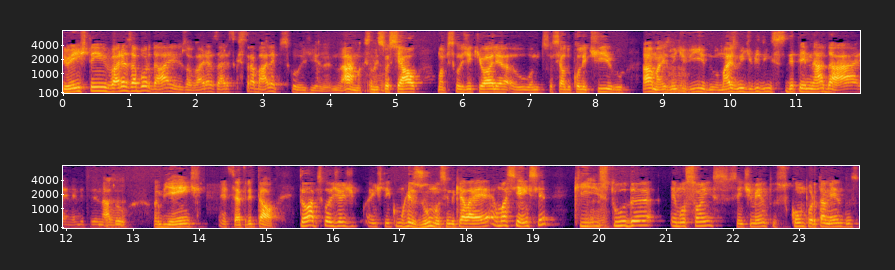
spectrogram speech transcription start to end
E a gente tem várias abordagens, ou várias áreas que se trabalha a psicologia, né? Ah, uma questão uhum. social, uma psicologia que olha o âmbito social do coletivo, ah, mais no uhum. indivíduo, mais no indivíduo em determinada área, né? determinado uhum. ambiente, etc e tal. Então, a psicologia a gente tem como resumo assim, do que ela é, é uma ciência que uhum. estuda emoções, sentimentos, comportamentos,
